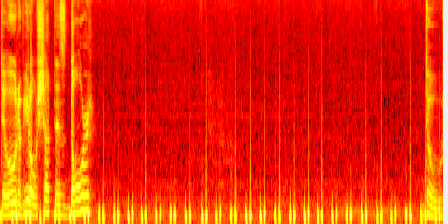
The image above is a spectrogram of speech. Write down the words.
Dude, if you don't shut this door. Dude.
